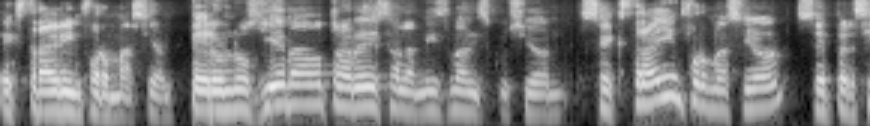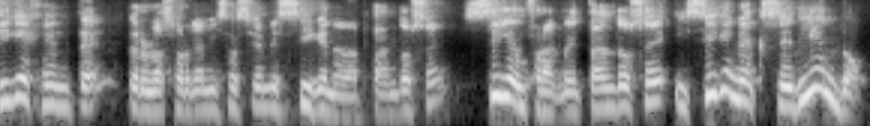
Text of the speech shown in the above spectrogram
extraer información, pero nos lleva otra vez a la misma discusión. Se extrae información, se persigue gente, pero las organizaciones siguen adaptándose, siguen fragmentándose y siguen accediendo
